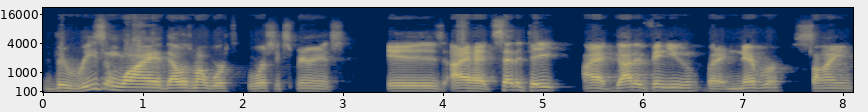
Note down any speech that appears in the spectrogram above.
the reason why that was my worst worst experience is I had set a date, I had got a venue, but I never signed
